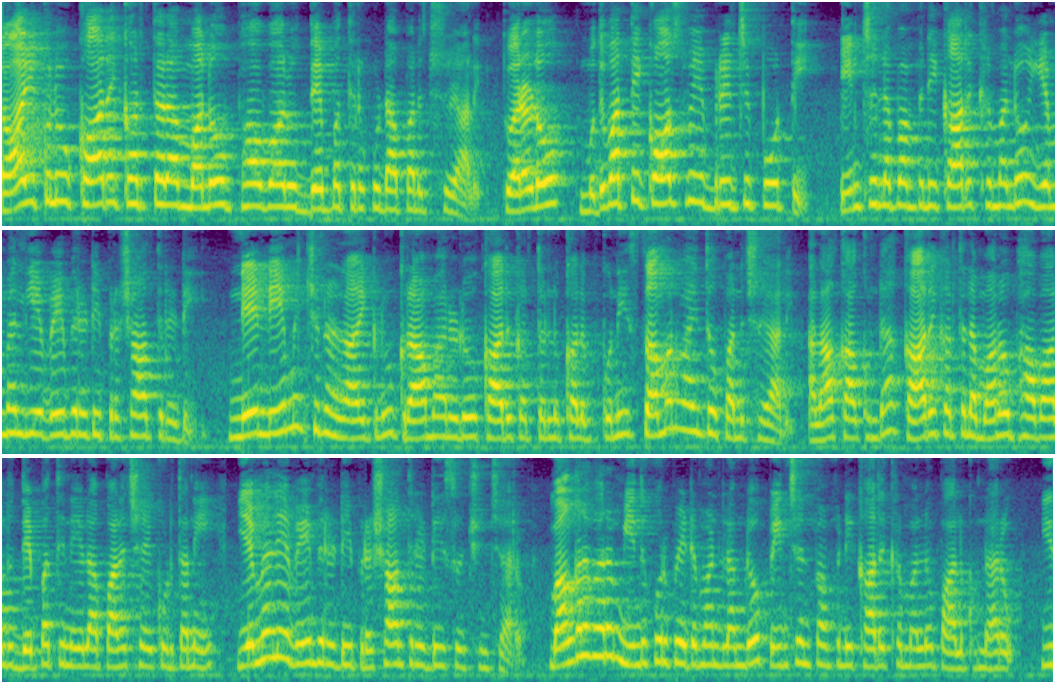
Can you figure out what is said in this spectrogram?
నాయకులు కార్యకర్తల మనోభావాలు దెబ్బతినకుండా పనిచేయాలి. త్వరలో ముదువర్తి కాస్వే బ్రిడ్జ్ పూర్తి. పింఛన్ల పంపిణీ కార్యక్రమంలో ఎమ్మెల్యే వేమిరెడ్డి ప్రశాంత్ రెడ్డి. నేను నియమించిన నాయకులు గ్రామాలలో కార్యకర్తలను కలుపుకుని సమన్వయంతో పనిచేయాలి. అలా కాకుండా కార్యకర్తల మనోభావాలు దెబ్బతినేలా పనిచేయకూడదని ఎమ్మెల్యే వేమిరెడ్డి ప్రశాంత్ రెడ్డి సూచించారు. మంగళవారం ఇందుకూరుపేట మండలంలో పింఛన్ పంపిణీ కార్యక్రమంలో పాల్గొన్నారు. ఈ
